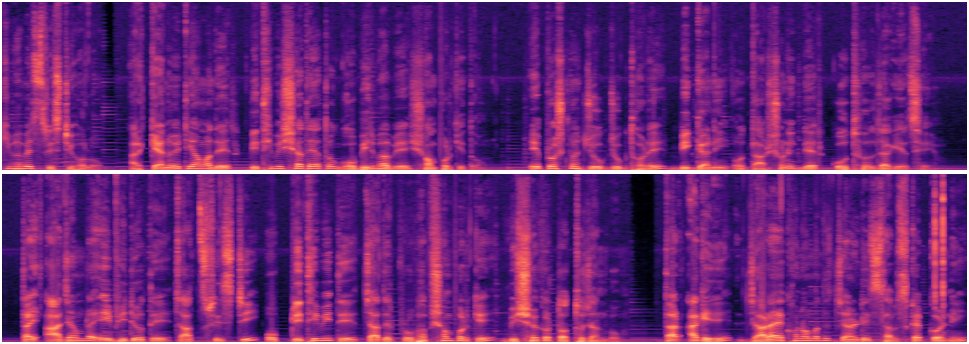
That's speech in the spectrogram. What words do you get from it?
কীভাবে সৃষ্টি হলো, আর কেন এটি আমাদের পৃথিবীর সাথে এত গভীরভাবে সম্পর্কিত? এ প্রশ্ন যুগ যুগ ধরে বিজ্ঞানী ও দার্শনিকদের কৌতূহল জাগিয়েছে। তাই আজ আমরা এই ভিডিওতে চাঁদ সৃষ্টি ও পৃথিবীতে চাঁদের প্রভাব সম্পর্কে বিস্ময়কর তথ্য জানব। তার আগে যারা এখন আমাদের চ্যানেলটি সাবস্ক্রাইব করেনি,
